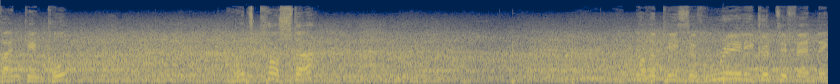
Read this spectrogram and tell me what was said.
Van Ginkel. Now it's Costa. Another piece of really good defending.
